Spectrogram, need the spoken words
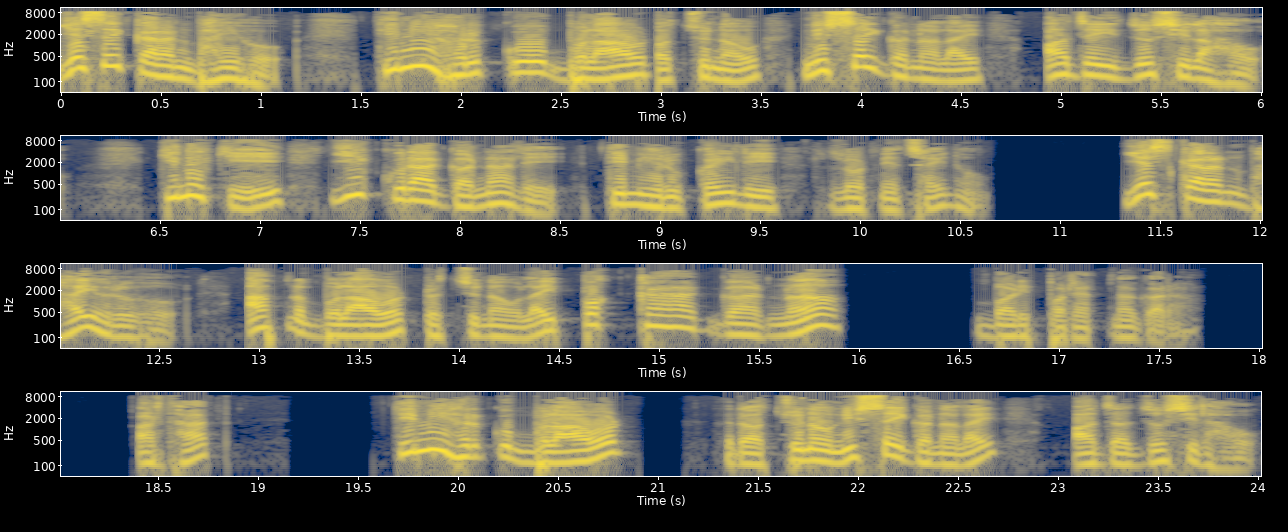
यसै कारण भाइ हो तिमीहरूको बोलावट चुनाव निश्चय गर्नलाई अझै जोसिला हौ किनकि यी कुरा गर्नाले तिमीहरू कहिले लोट्ने छैनौ। यसकारण भाइहरू हो आफ्नो बोलावट र चुनावलाई पक्का गर्न बढ़ी प्रयत्न गर। अर्थात तिमीहरूको बोलावट र चुनाव निश्चय गर्नलाई अझ जोसिला हो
